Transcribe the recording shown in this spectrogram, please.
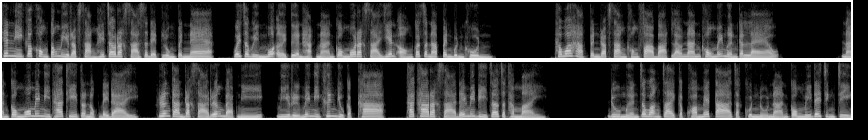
เช่นนี้ก็คงต้องมีรับสั่งให้เจ้ารักษาเสด็จลุงเป็นแน่ เวจวินมั่วเอ่ยเตือนหากหนานกงมั่วรักษาเยี่ยนอ๋องก็จะนับเป็นบุญคุณถ้าว่าหากเป็นรับสั่งของฝ่าบาทแล้วนั้นคงไม่เหมือนกันแล้วหนานกงมั่วไม่มีท่าทีตระหนกใด ๆ เรื่องการรักษาเรื่องแบบนี้ มีหรือไม่มีขึ้นอยู่กับข้า ถ้าข้ารักษาได้ไม่ดีเจ้าจะทำไม ดูเหมือนจะวางใจกับความเมตตาจากคุณหนูหนานกงมิได้จริง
